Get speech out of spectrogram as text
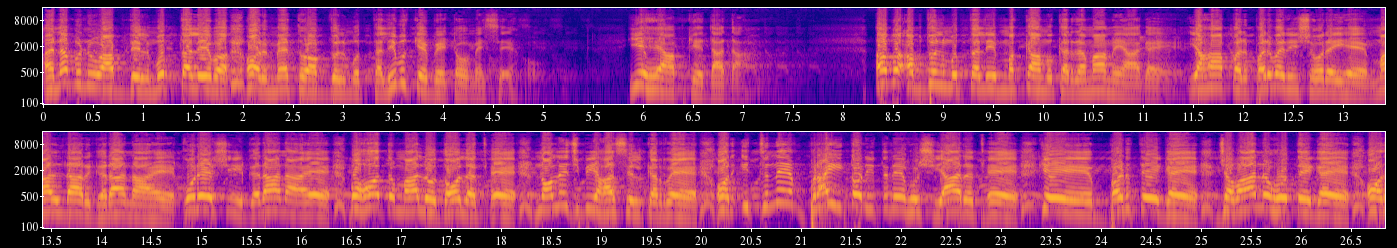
انبن عبد المطلب اور میں تو عبد المطلب کے بیٹوں میں سے ہوں۔ یہ ہے آپ کے دادا۔ اب عبد المطلب مکہ مکرمہ میں آ گئے۔ یہاں پر پرورش ہو رہی ہے۔ مالدار گھرانہ ہے۔ قریشی گھرانہ ہے۔ بہت مال و دولت ہے۔ نالج بھی حاصل کر رہے ہیں۔ اور اتنے برائٹ اور اتنے ہوشیار تھے کہ بڑھتے گئے، جوان ہوتے گئے۔ اور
